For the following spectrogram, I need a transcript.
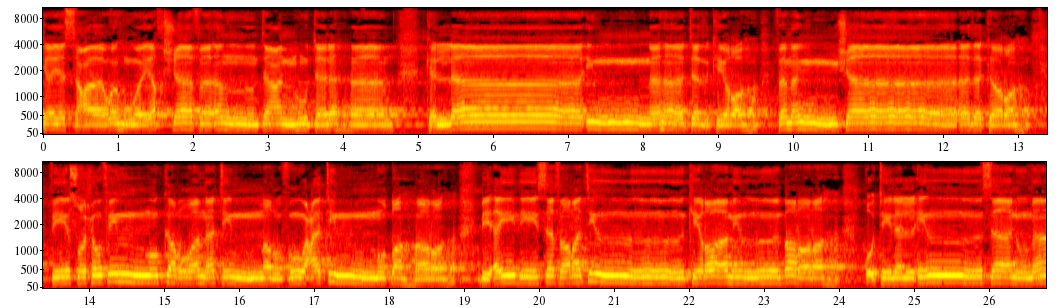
جاءك يسعى وهو يخشى فأنت عنه تلهى. كلا إنها تذكرة فمن شاء ذكره. في صحف مكرمة مرفوعة مطهرة بأيدي سفرة كرام بررة. قتل الإنسان ما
